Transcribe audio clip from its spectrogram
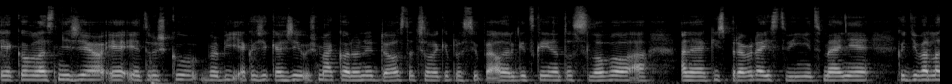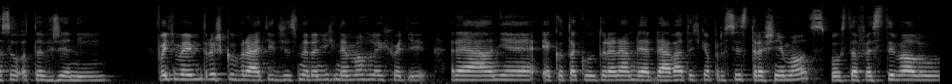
Jako vlastně, že jo, je, je trošku blbý, jakože každý už má korony dost a člověk je prostě úplně alergický na to slovo a, a na nějaký zpravodajství, nicméně jako divadla jsou otevřený, pojďme jim trošku vrátit, že jsme do nich nemohli chodit. Reálně jako ta kultura nám dá- dává teďka prostě strašně moc, spousta festivalů,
